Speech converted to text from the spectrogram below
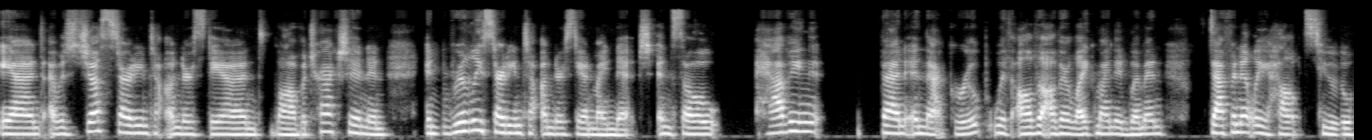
and I was just starting to understand law of attraction and and really starting to understand my niche. And so having been in that group with all the other like-minded women definitely helped to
